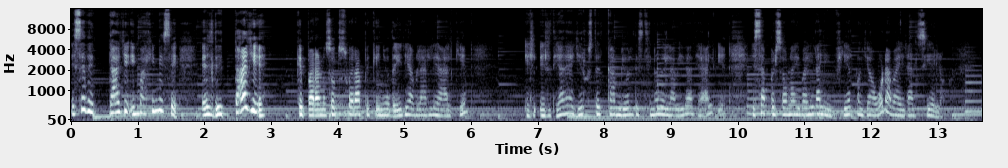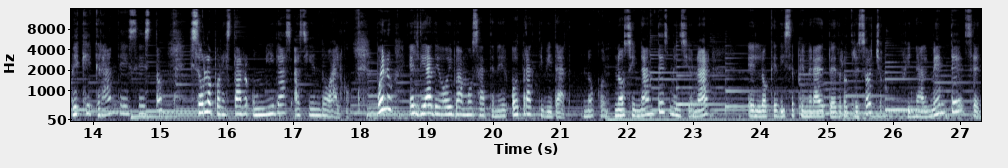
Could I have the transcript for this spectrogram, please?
Ese detalle, imagínese, el detalle que para nosotros fuera pequeño de ir y hablarle a alguien, el, día de ayer usted cambió el destino de la vida de alguien. Esa persona iba a ir al infierno y ahora va a ir al cielo. ¿Ve qué grande es esto? Solo por estar unidas haciendo algo. Bueno, el día de hoy vamos a tener otra actividad, no, no sin antes mencionar eh, lo que dice Primera de Pedro 3.8. Finalmente, sed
